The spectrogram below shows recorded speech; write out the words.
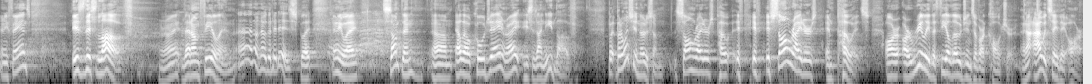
any fans? Is this love? All right, that I'm feeling. I don't know that it is, but anyway, something. Um, LL Cool J, right? He says, I need love. But, but I want you to notice something. Songwriters, po- if, if, if songwriters and poets are, are really the theologians of our culture. And I, I would say they are,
